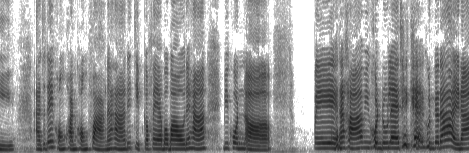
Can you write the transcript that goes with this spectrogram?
ดีๆ อาจจะได้ของขวัญของฝากนะคะ ได้จิบกาแฟเบาๆนะคะ มีคนเอ่อเปย์นะคะ มีคนดูแลที่แคร์คุณก็ได้นะ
